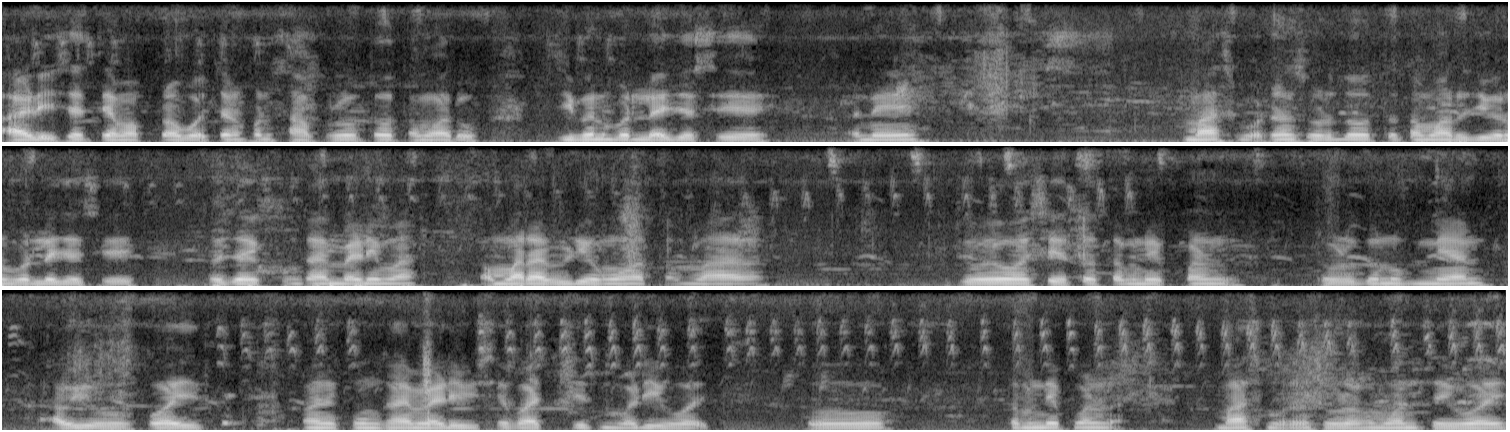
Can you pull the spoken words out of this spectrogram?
આડી છે, તેમાં પ્રવચન પણ સાંભળો તો તમારું જીવન બદલાઈ જશે અને માંસ બટન છોડી દો તો તમારું જીવન બદલાઈ જશે. તો જય ખૂંખા મેળીમાં. અમારા વિડીયોમાં તમારા જોયો હશે તો તમને પણ થોડું ઘણું જ્ઞાન આવ્યું હોય અને ખૂંખા મેળી વિશે વાતચીત મળી હોય. તો તમને પણ માંસ મરણ છોડવાનું મન થયું હોય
